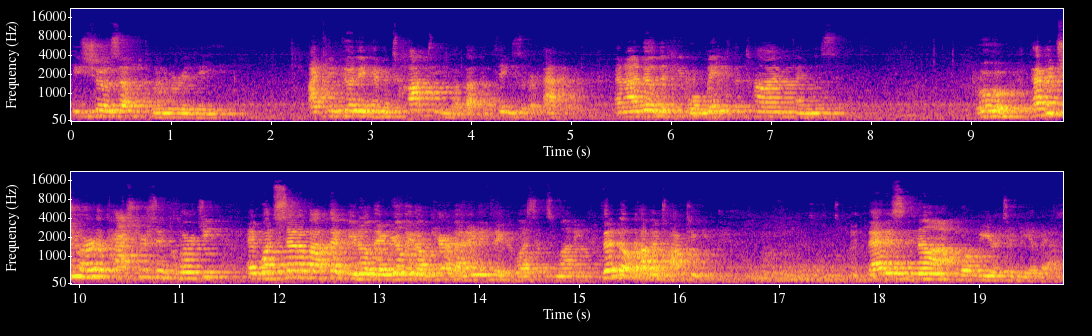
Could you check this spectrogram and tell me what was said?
He shows up when we're in need. I can go to him and talk to him about the things that are happening. And I know that he will make the time and listen. Ooh, haven't you heard of pastors and clergy and what's said about them? You know, they really don't care about anything unless it's money. Then they'll come and talk to you. That is not what we are to be about.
